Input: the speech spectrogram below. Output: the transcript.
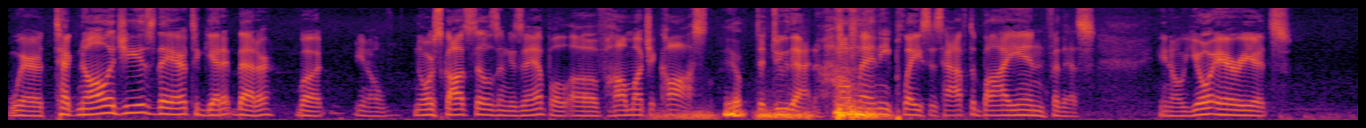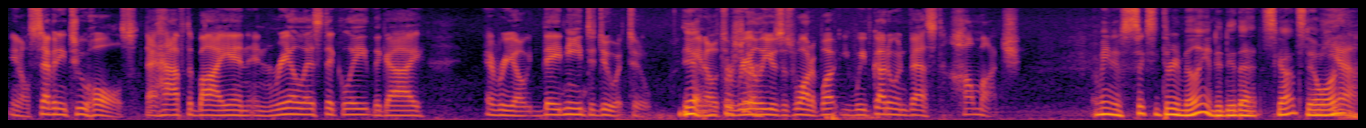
where technology is there to get it better but you know north scottsdale is an example of how much it costs Yep. to do that how many places have to buy in for this you know your area it's you know 72 holes that have to buy in and realistically the guy at rio they need to do it too Yeah, you know to sure. really use this water but we've got to invest how much I mean, it's 63 million to do that Scottsdale one. yeah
